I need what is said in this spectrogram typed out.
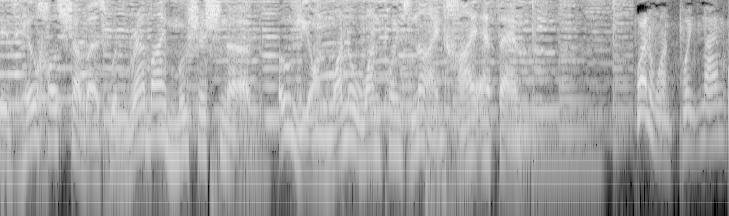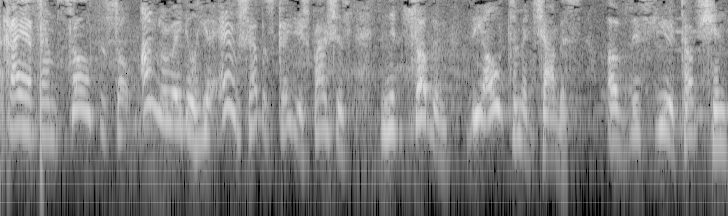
is Hilchos Shabbos with Rabbi Moshe Shnerb, only on 101.9 Chai FM. 101.9 Chai FM, soul to soul, on your radio here, Erev Shabbos Kodesh Parshas Nitzavim, the ultimate Shabbos of this year, Tavshin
